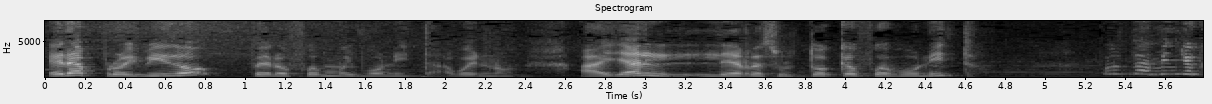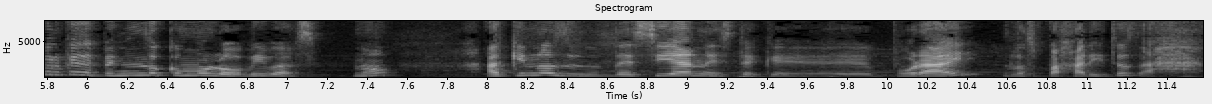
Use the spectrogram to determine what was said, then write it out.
era prohibido, pero fue muy bonita. Bueno, a ella le resultó que fue bonito. Pues también yo creo que dependiendo cómo lo vivas, ¿no? Aquí nos decían este que por ahí, los pajaritos, ah,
